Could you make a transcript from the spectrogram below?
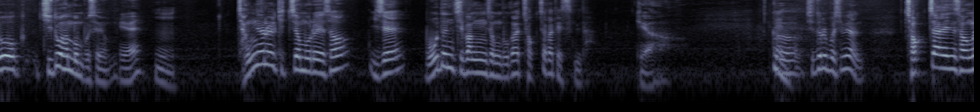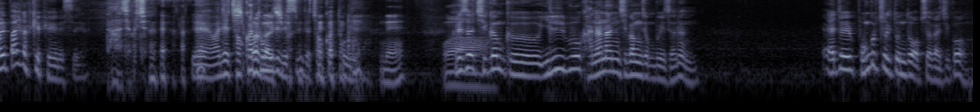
요 지도 한번 보세요. 예. 음. 작년을 기점으로 해서 이제 모든 지방 정부가 적자가 됐습니다. 야. 그 지도를 보시면 적자인 성을 빨갛게 표현했어요. 다 적잖아요. 예, 완전 적화 통일이. 됐습니다. 적화 통일. 네. 와. 그래서 지금 그 일부 가난한 지방 정부에서는 애들 봉급 줄 돈도 없어가지고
